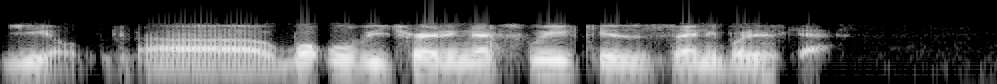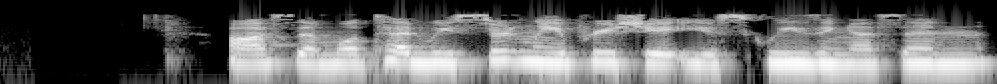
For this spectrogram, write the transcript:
yield. Uh, what we'll be trading next week is anybody's guess. Awesome. Well, Ted, we certainly appreciate you squeezing us in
